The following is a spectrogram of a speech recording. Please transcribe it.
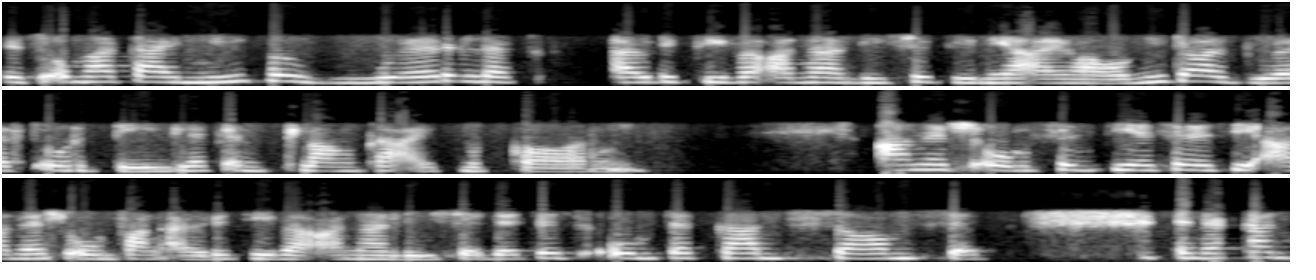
Dis omdat hy nie behoorlik auditiewe analise doen nie. Hy haal nie daai woord ordentlik in klanke uitmekaar nie. Andersom, sintese is die andersom van auditiewe analise. Dit is om te kan saamsit. En ek kan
